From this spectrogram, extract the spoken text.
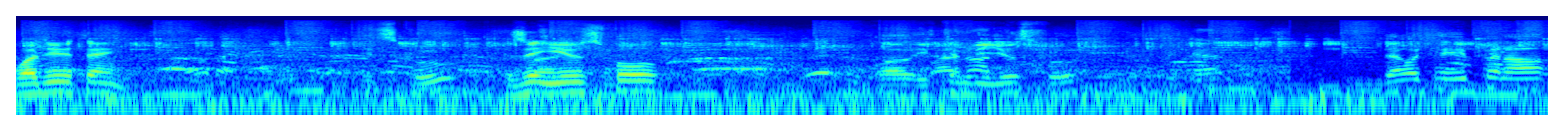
What do you think? It's cool. Is it useful? Well, it can be useful. De hogyha éppen a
